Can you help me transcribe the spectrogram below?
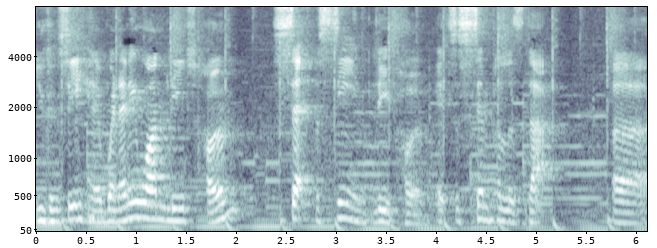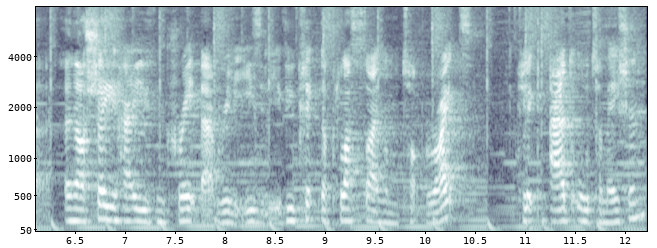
you can see here, when anyone leaves home, set the scene leave home. It's as simple as that. Uh, and I'll show you how you can create that really easily. If you click the plus sign on the top right, click add automation,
